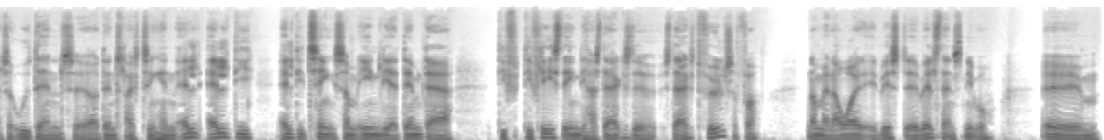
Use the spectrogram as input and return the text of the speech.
altså uddannelse og den slags ting henne? Alle, alle, de, alle de ting, som egentlig er dem, der er, de, de fleste egentlig har stærkeste, stærkeste følelser for, når man er over et, et vist øh, velstandsniveau. Øhm,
